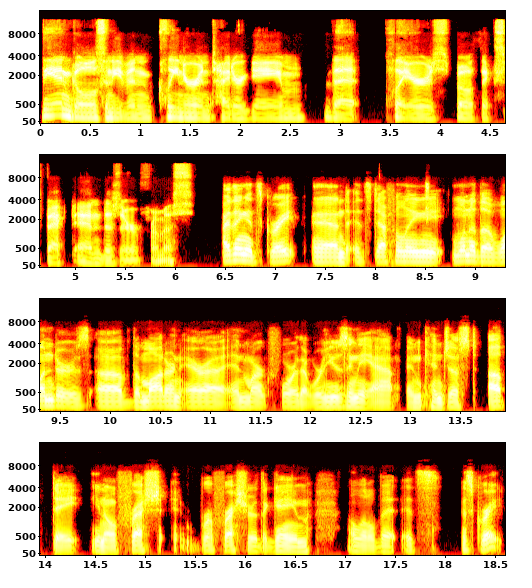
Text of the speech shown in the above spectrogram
The end goal is an even cleaner and tighter game that players both expect and deserve from us. I think it's great, and it's definitely one of the wonders of the modern era in Mark IV that we're using the app and can just update, you know, fresh refresher the game a little bit. It's it's great.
